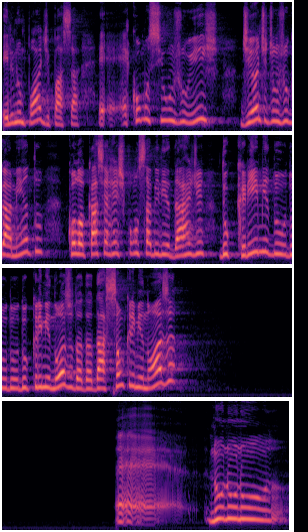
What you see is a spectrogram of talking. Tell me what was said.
Ele não pode passar. É, é como se um juiz, diante de um julgamento, colocasse a responsabilidade do crime, do, do, do criminoso, da, da, ação criminosa, é, no, no, no,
